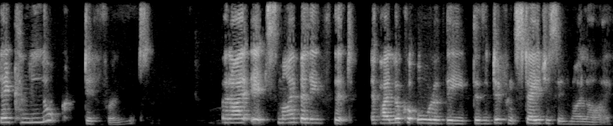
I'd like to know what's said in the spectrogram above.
they can look different, but I, it's my belief that if I look at all of the, the, the different stages in my life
